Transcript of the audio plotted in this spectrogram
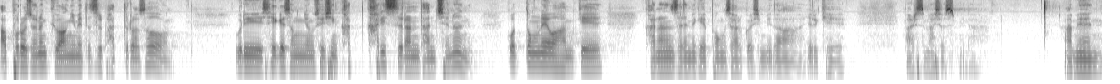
앞으로 저는 교황님의 뜻을 받들어서 우리 세계 성령 쇄신 카리스라는 단체는 꽃동네와 함께 가난한 사람에게 봉사할 것입니다. 이렇게 말씀하셨습니다. 아멘.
